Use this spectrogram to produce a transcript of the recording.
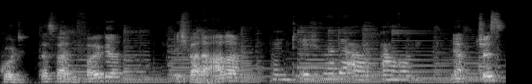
Gut, das war die Folge. Ich war der Adam. Und ich war der Aaron. Ja, tschüss.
